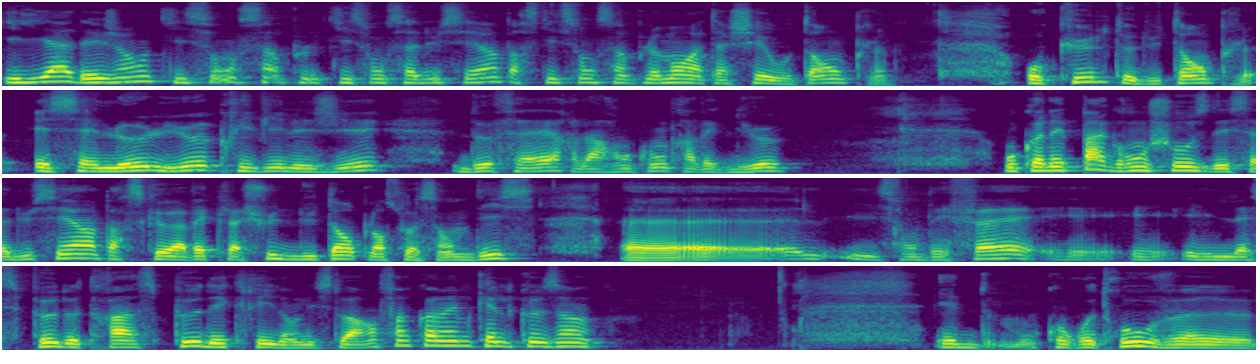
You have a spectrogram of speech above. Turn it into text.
il y a des gens qui sont, simples, qui sont sadducéens parce qu'ils sont simplement attachés au temple, au culte du temple, et c'est le lieu privilégié de faire la rencontre avec Dieu. On ne connaît pas grand-chose des Sadducéens parce qu'avec la chute du temple en 70, euh, ils sont défaits et, et, ils laissent peu de traces, peu d'écrits dans l'histoire. Enfin, quand même quelques-uns et qu'on retrouve euh, euh,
